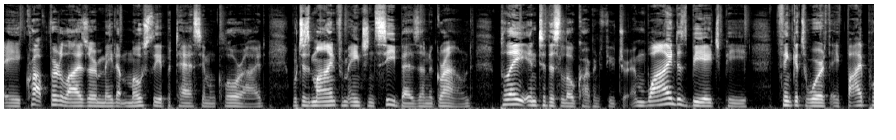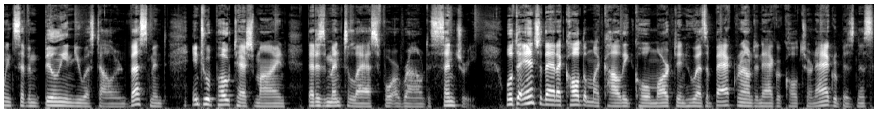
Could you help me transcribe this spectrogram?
a crop fertilizer made up mostly of potassium and chloride, which is mined from ancient seabeds underground, play into this low carbon future? And why does BHP think it's worth a 5.7 billion US dollar investment into a potash mine that is meant to last for around a century? Well, to answer that, I called up my colleague Cole Martin, who has a background in agriculture and agribusiness,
